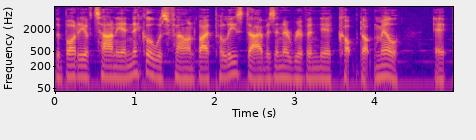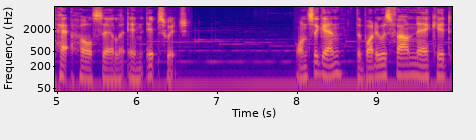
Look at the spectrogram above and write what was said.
the body of Tania Nicol was found by police divers in a river near Copdock Mill, a pet wholesaler in Ipswich. Once again, the body was found naked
